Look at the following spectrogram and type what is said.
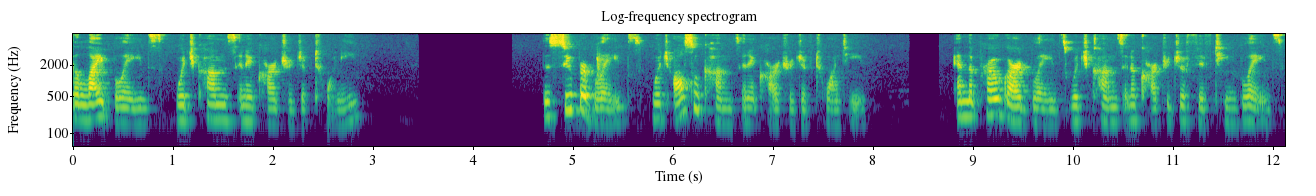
the Light Blades, which comes in a cartridge of 20, the Super Blades, which also comes in a cartridge of 20, and the Pro Guard Blades, which comes in a cartridge of 15 blades.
